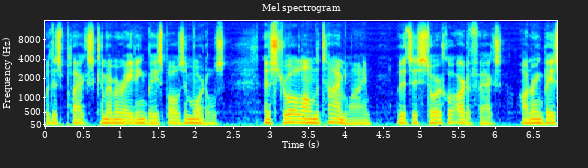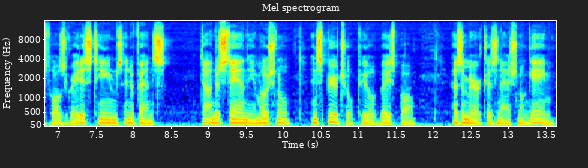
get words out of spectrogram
with its plaques commemorating baseball's immortals, then stroll along the timeline with its historical artifacts honoring baseball's greatest teams and events to understand the emotional and spiritual appeal of baseball as America's national game.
